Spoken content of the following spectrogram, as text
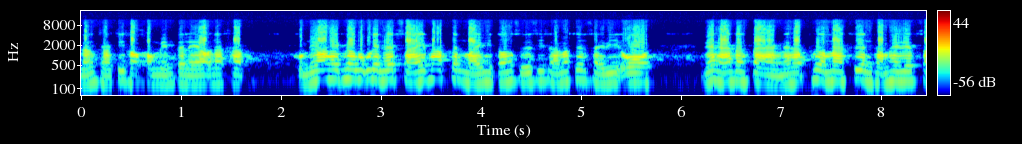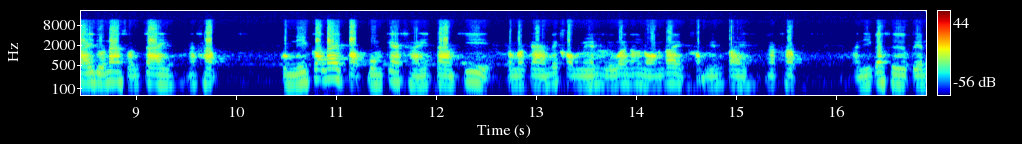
หลังจากที่เขาคอมเมนต์ไปแล้วนะครับกลุ่มนี้ว่าให้เพิ่มลูกเล่นเว็บไซต์ภาพเคลื่อนไหวมีตัวหนังสือสีสันมากขึ้นใส่วีดีโอเนื้อหาต่างๆนะครับ เพิ่มมากขึ้นทำให้เว็บไซต์ดูน่าสนใจนะครับ กลุ่มนี้ก็ได้ปรับปรุงแก้ไขตามที่กรรมการได้คอมเมนต์หรือว่าน้องๆได้คอมเมนต์ไปนะครับ อันนี้ก็คือเป็น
